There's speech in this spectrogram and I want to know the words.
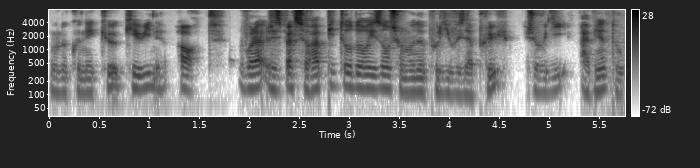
on ne connaît que Kevin Hart. Voilà, j'espère que ce rapide tour d'horizon sur Monopoly vous a plu. Je vous dis à bientôt.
